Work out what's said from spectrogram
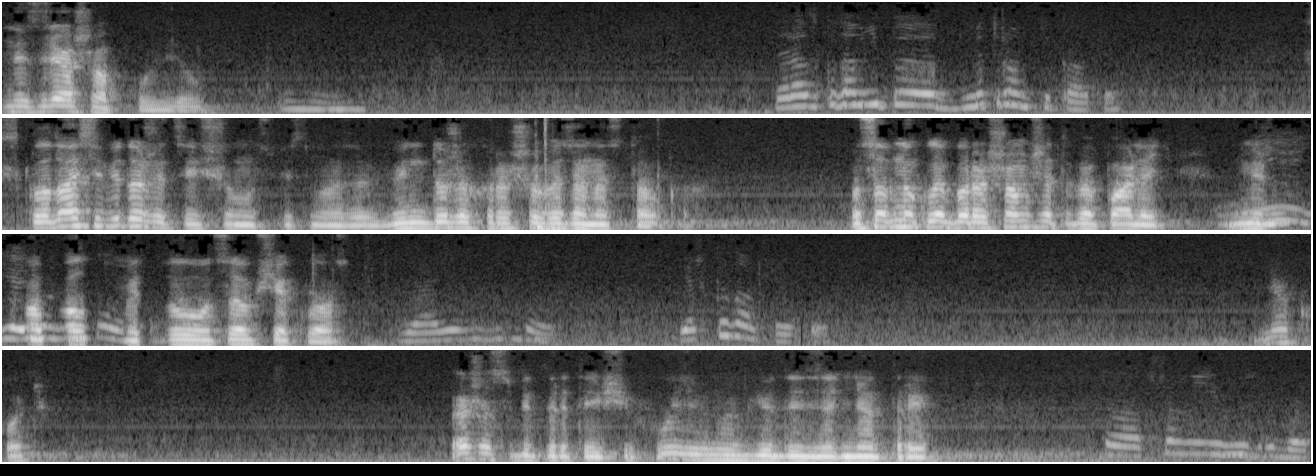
Не зря шапку взяв. Зараз куди мені по Дмитром тікати? Складай собі теж цей шум спецназу. Він дуже хорошо везе на ставках. Особливо, коли барашом ще тебе палять між Ні, я його не палками, то це взагалі класно. Я його не хочу. Я ж казав, що я хочу. Як хочу. Перше собі 3000 фузів наб'ю десь за дня три. Так, що мені йому зробити?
